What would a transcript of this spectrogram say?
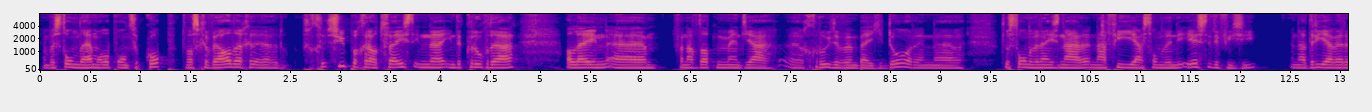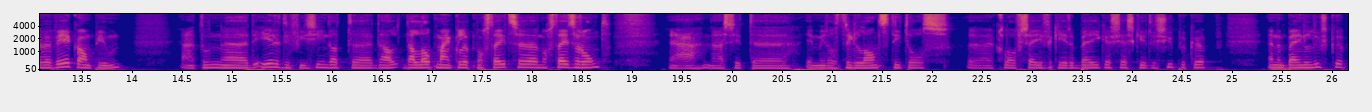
En we stonden helemaal op onze kop. Het was geweldig. super groot feest in, in de kroeg daar. Alleen uh, vanaf dat moment ja, uh, groeiden we een beetje door. En uh, toen stonden we ineens na, na vier jaar stonden we in de eerste divisie. En na drie jaar werden we weer kampioen. Ja, toen de eredivisie. En dat, daar, daar loopt mijn club nog steeds, nog steeds rond. Ja, daar zitten inmiddels drie landstitels. ik geloof zeven keer de beker, zes keer de Supercup. En een Benelux Cup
